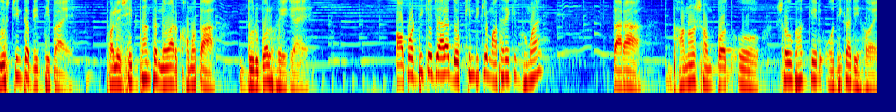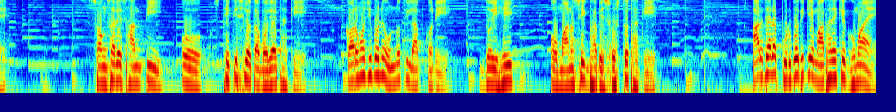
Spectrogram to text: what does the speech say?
দুশ্চিন্তা বৃদ্ধি পায়, ফলে সিদ্ধান্ত নেওয়ার ক্ষমতা দুর্বল হয়ে যায়। অপরদিকে যারা দক্ষিণ দিকে মাথা রেখে ঘুমায় তারা ধন সম্পদ ও সৌভাগ্যের অধিকারী হয়। সংসারে শান্তি ও স্থিতিশীলতা বজায় থাকে। কর্মজীবনে উন্নতি লাভ করে, দৈহিক ও মানসিকভাবে সুস্থ থাকে। আর যারা পূর্ব দিকে মাথা রেখে ঘুমায়,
